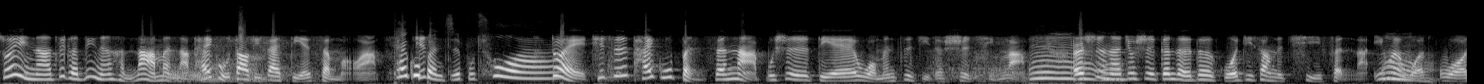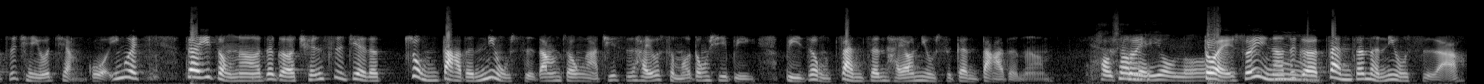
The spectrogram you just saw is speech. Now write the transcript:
所以呢，这个令人很纳闷呐，台股到底在跌什么啊？台股本质不错啊。对，其实台股本身呐，不是跌我们自己的事情啦，嗯，而是呢，就是跟着这个国际上的气氛啦。因为我我之前有讲过，因为在一种呢，这个全世界的重大的 news 当中啊，其实还有什么东西比比这种战争还要 news 更大的呢？好像没有了。对，所以呢，这个战争的 news 啊。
